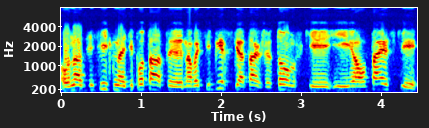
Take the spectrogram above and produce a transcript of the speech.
У нас действительно депутаты Новосибирские, а также Томские и Алтайские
